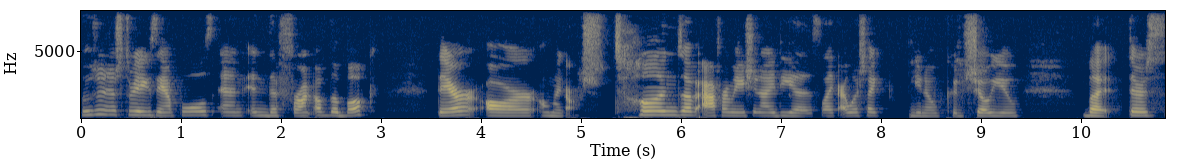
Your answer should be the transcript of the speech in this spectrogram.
Those are just three examples. And in the front of the book, there are oh my gosh tons of affirmation ideas. Like i wish i you know could show you but there's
